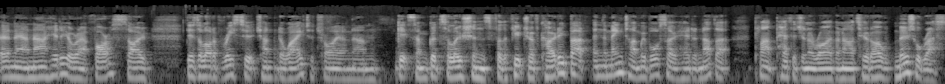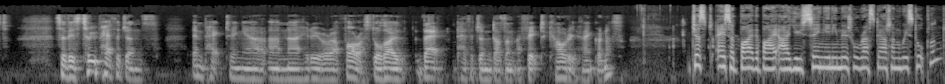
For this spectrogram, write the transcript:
in our ngahere or our forests. So there's a lot of research underway to try and um, get some good solutions for the future of kauri. But in the meantime, we've also had another plant pathogen arrive in our Aotearoa, myrtle rust. So there's two pathogens impacting our um, ngahere or our forest, although that pathogen doesn't affect kauri, thank goodness. Just as a by the by, are you seeing any myrtle rust out in West Auckland?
